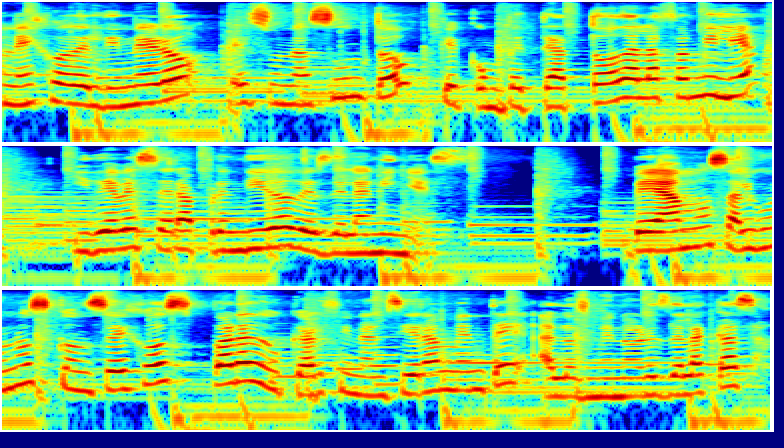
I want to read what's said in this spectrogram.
manejo del dinero es un asunto que compete a toda la familia y debe ser aprendido desde la niñez. Veamos algunos consejos para educar financieramente a los menores de la casa.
